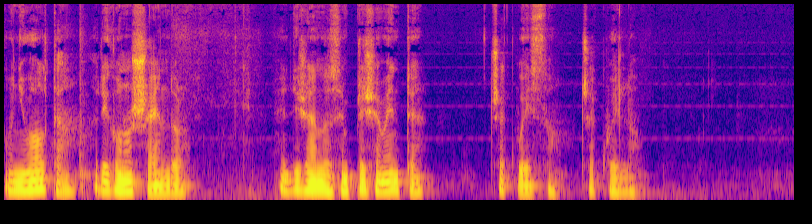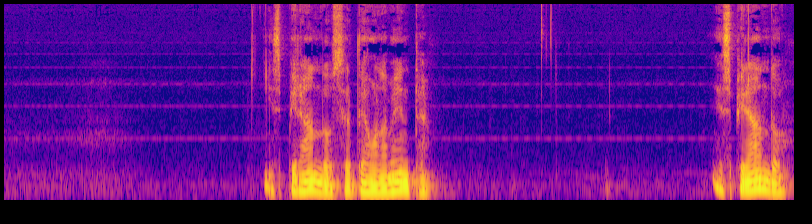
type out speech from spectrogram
ogni volta riconoscendolo e dicendo semplicemente c'è questo, c'è quello. Ispirando osserviamo la mente. Ispirando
